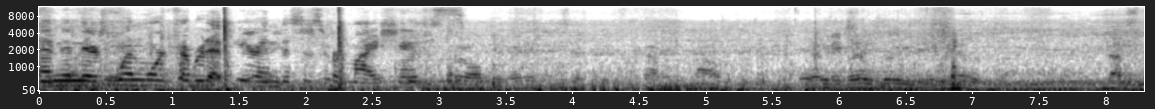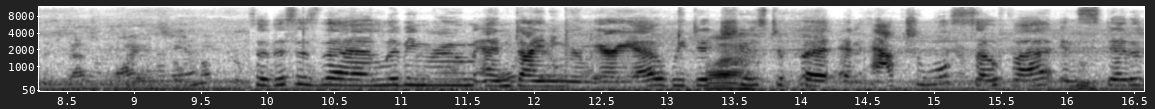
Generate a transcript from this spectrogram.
And then there's one more cupboard up here, and this is for my shoes. So this is the living room and dining room area. We did Wow. choose to put an actual sofa instead of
